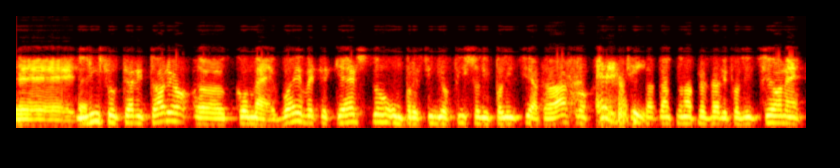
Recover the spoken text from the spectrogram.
Eh, lì sul territorio eh, com'è? Voi avete chiesto un presidio fisso di polizia, tra l'altro eh, c'è stata anche una presa di posizione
